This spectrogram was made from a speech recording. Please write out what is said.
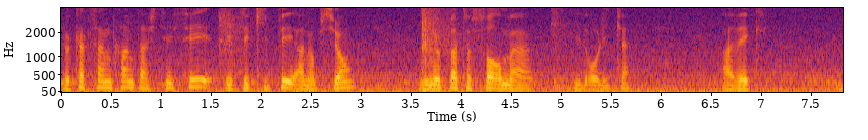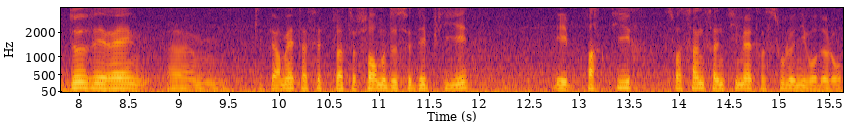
Le 430 HTC est équipé en option d'une plateforme hydraulique avec deux vérins euh, qui permettent à cette plateforme de se déplier et partir 60 cm sous le niveau de l'eau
